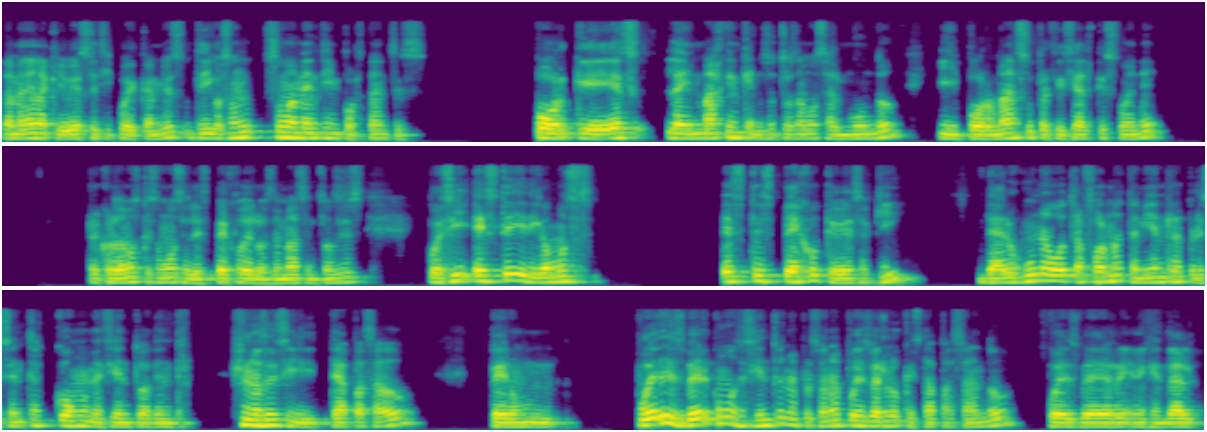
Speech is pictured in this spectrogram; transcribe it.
la manera en la que yo veo este tipo de cambios. Te digo, son sumamente importantes porque es la imagen que nosotros damos al mundo y por más superficial que suene, recordemos que somos el espejo de los demás. Entonces, pues sí, este, digamos, este espejo que ves aquí, de alguna u otra forma también representa cómo me siento adentro. No sé si te ha pasado, pero puedes ver cómo se siente una persona, puedes ver lo que está pasando, puedes ver en general,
